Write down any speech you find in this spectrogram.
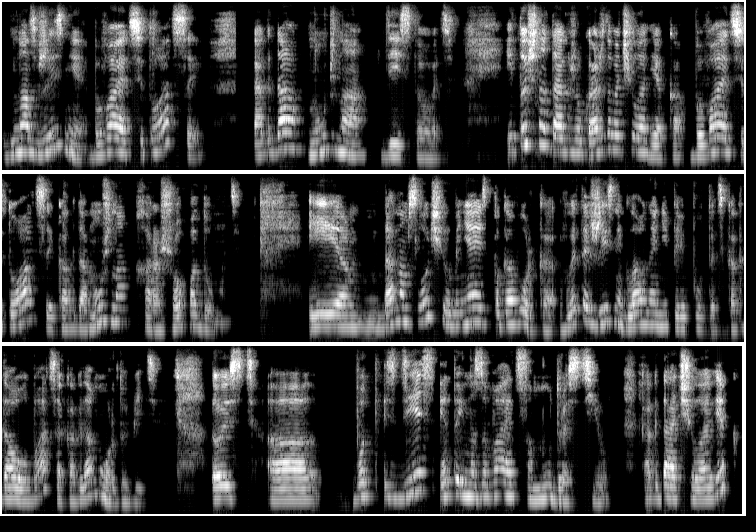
у нас в жизни бывают ситуации, когда нужно действовать. И точно так же у каждого человека бывают ситуации, когда нужно хорошо подумать. И в данном случае у меня есть поговорка. В этой жизни главное не перепутать, когда улыбаться, когда морду бить. То есть э, вот здесь это и называется мудростью, когда человек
